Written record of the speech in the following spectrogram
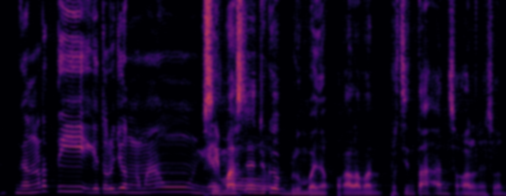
nggak ngerti gitu, lu juga nggak mau. Si gitu. masnya juga belum banyak pengalaman percintaan soalnya Son.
